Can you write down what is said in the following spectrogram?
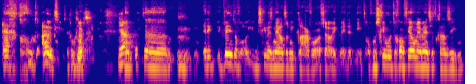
echt goed uit. Zeg maar. Klopt. En, Ja, dat, eh, en ik, ik weet niet of. Misschien is Nederland er niet klaar voor of zo. Ik weet het niet. Of misschien moeten gewoon veel meer mensen het gaan zien.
